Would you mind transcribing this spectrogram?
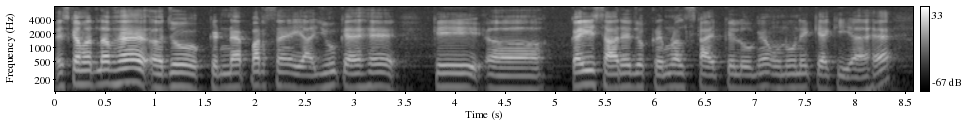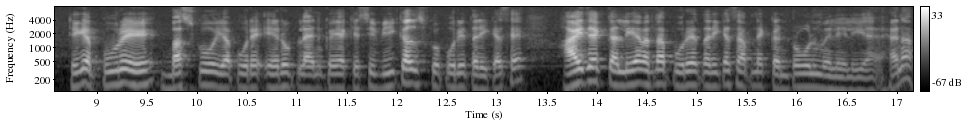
इसका मतलब है जो किडनैपर्स हैं या यूँ कहे कि कई सारे जो क्रिमिनल्स टाइप के लोग हैं, उन्होंने क्या किया है, ठीक है? पूरे बस को या पूरे एरोप्लेन को या किसी व्हीकल्स को पूरी तरीके से हाईजैक कर लिया मतलब पूरे तरीके से अपने कंट्रोल में ले लिया है है ना?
